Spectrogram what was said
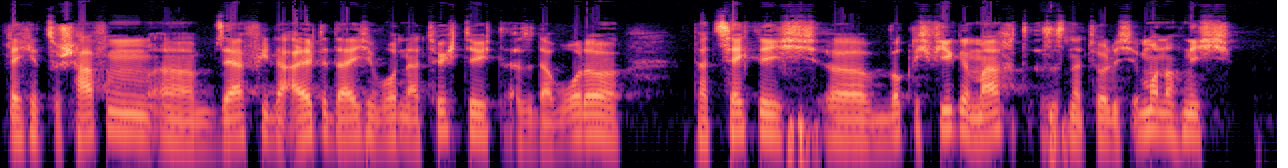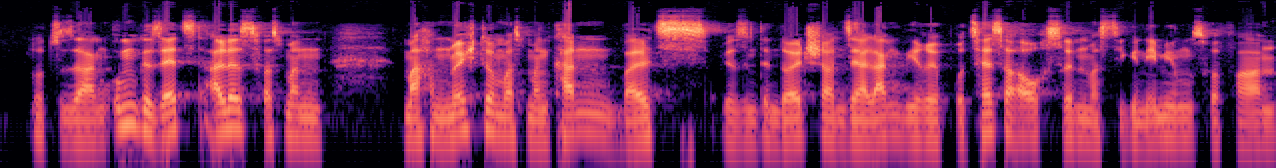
Retentionsfläche zu schaffen. Ähm, sehr viele alte Deiche wurden ertüchtigt. Also da wurde tatsächlich äh, wirklich viel gemacht. Es ist natürlich immer noch nicht sozusagen umgesetzt, alles, was man machen möchte und was man kann, weil es, wir sind in Deutschland sehr langwierige Prozesse auch sind, was die Genehmigungsverfahren,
